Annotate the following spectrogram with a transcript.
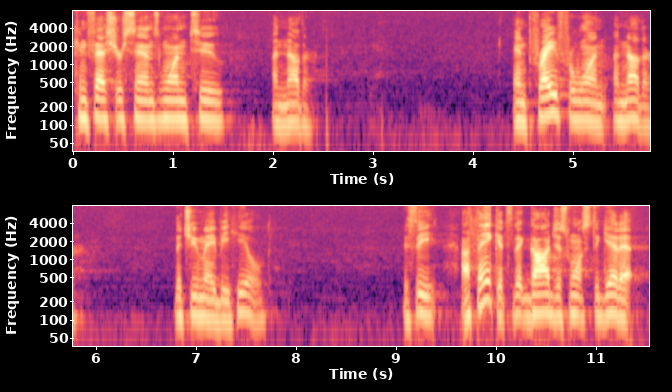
Confess your sins one to another. And pray for one another that you may be healed. You see, I think it's that God just wants to get at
